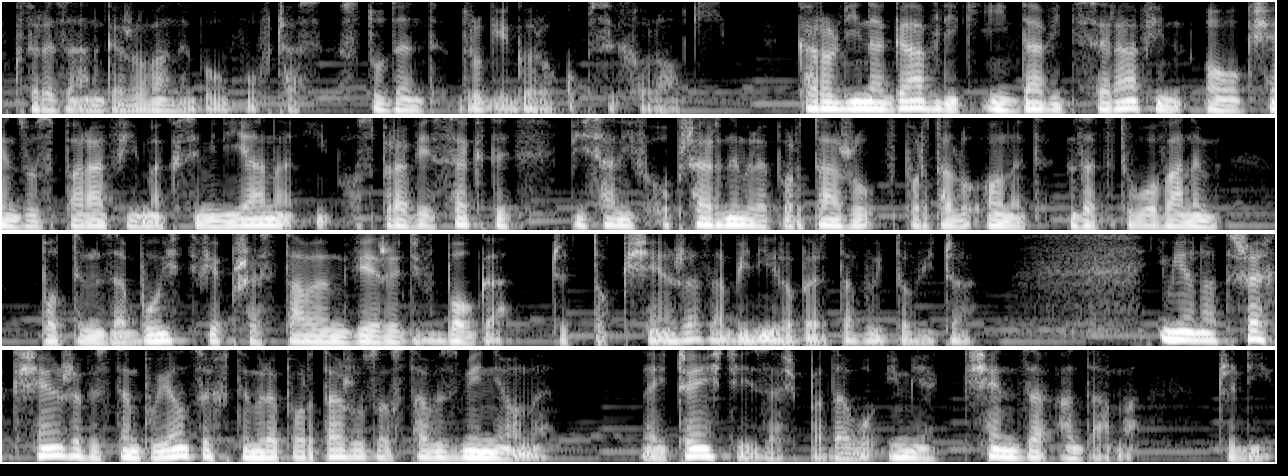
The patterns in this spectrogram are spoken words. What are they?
w które zaangażowany był wówczas student drugiego roku psychologii. Karolina Gawlik i Dawid Serafin o księdzu z parafii Maksymiliana i o sprawie sekty pisali w obszernym reportażu w portalu Onet zatytułowanym Po tym zabójstwie przestałem wierzyć w Boga. Czy to księża zabili Roberta Wójtowicza? Imiona trzech księży występujących w tym reportażu zostały zmienione. Najczęściej zaś padało imię księdza Adama, czyli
